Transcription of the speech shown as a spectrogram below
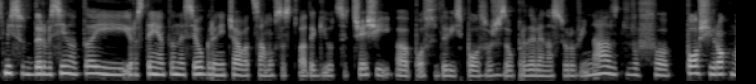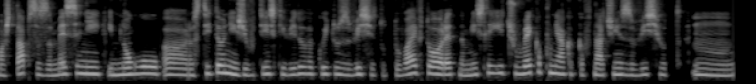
в смисъл дървесината и растенията не се ограничават само с това да ги отсечеш и а, после да ги използваш за определена суровина. В а, по-широк мащаб са замесени и много а, растителни и животински видове, които зависят от това и в този ред на мисли и човека по някакъв начин зависи от м-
